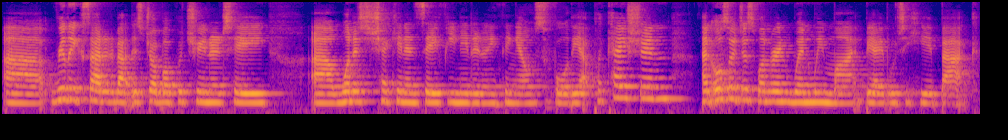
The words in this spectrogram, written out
uh, really excited about this job opportunity, uh, wanted to check in and see if you needed anything else for the application, and also just wondering when we might be able to hear back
